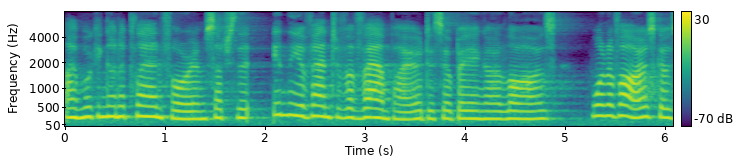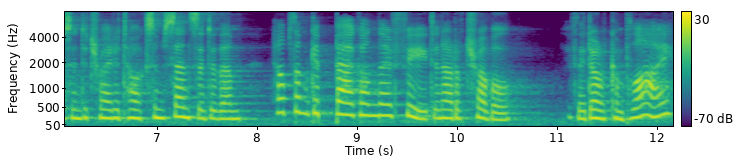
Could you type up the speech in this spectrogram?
I'm working on a plan for him such that, in the event of a vampire disobeying our laws, one of ours goes in to try to talk some sense into them, help them get back on their feet and out of trouble. If they don't comply,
